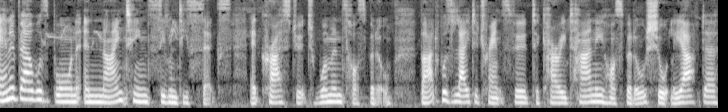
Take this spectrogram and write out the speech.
Annabelle was born in 1976 at Christchurch Women's Hospital, but was later transferred to Karitane Hospital shortly after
